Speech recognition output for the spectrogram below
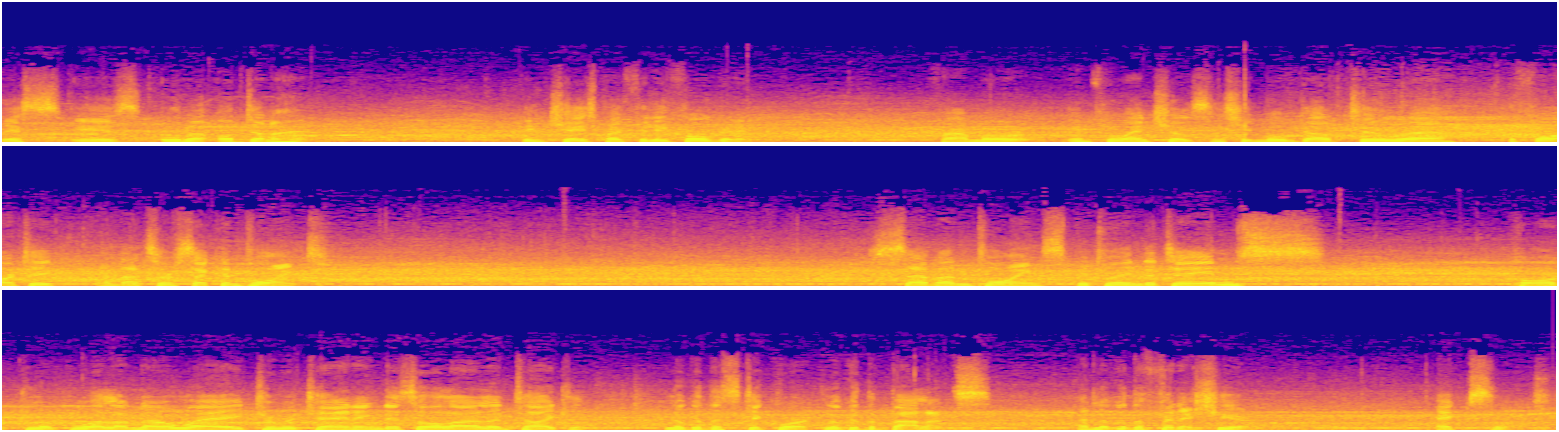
This is Una O'Donoghue being chased by Philly Fogarty. Far more influential since she moved out to uh, the 40, and that's her second point. Seven points between the teams. Cork look well on their way to retaining this All Ireland title. Look at the stick work, look at the balance, and look at the finish here. Excellent.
